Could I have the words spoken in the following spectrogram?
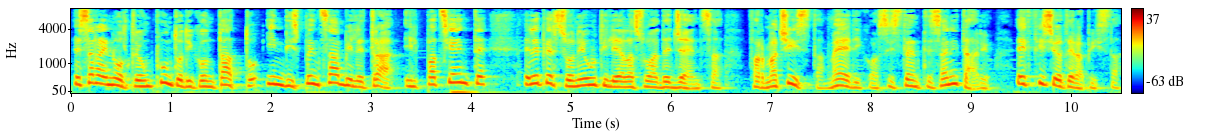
e sarà inoltre un punto di contatto indispensabile tra il paziente e le persone utili alla sua degenza, farmacista, medico, assistente sanitario e fisioterapista.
